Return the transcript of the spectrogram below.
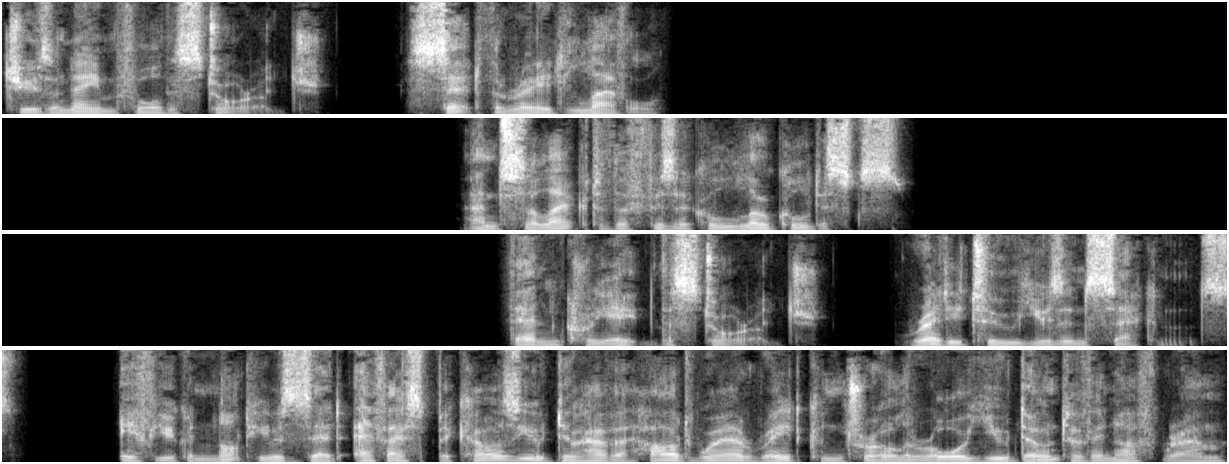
Choose a name for the storage. Set the RAID level. And select the physical local disks. Then create the storage. Ready to use in seconds. If you cannot use ZFS because you do have a hardware RAID controller or you don't have enough RAM,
